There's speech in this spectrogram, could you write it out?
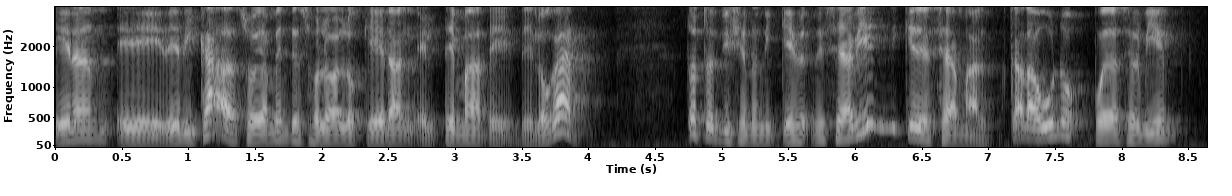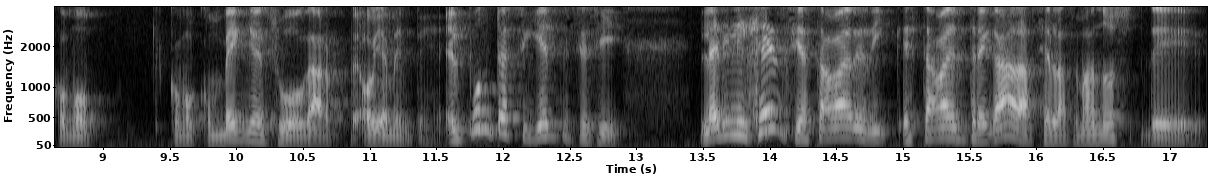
eran eh, dedicadas obviamente solo a lo que era el tema del hogar. No estoy diciendo ni que sea bien ni que sea mal. Cada uno puede hacer bien como como convenga en su hogar, obviamente. El punto siguiente es así. La diligencia estaba, estaba entregada hacia las manos de,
